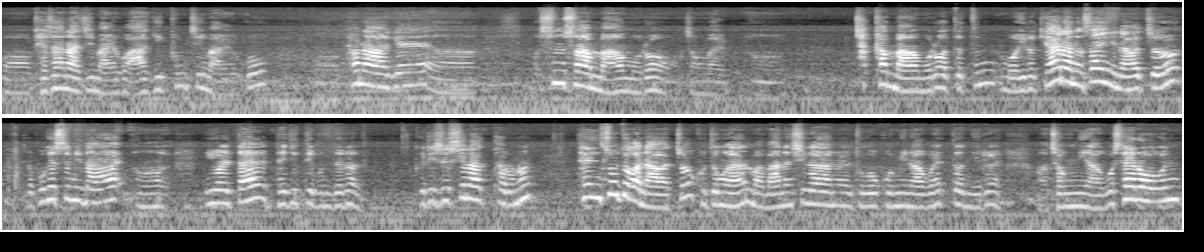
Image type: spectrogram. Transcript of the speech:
어, 계산하지 말고 악이 품지 말고 어, 편하게 어, 순수한 마음으로 정말 어, 어, 착한 마음으로 어떻든 뭐 이렇게 하라는 사인이 나왔죠. 자, 보겠습니다. 어, 2월달 돼지띠 분들은 그리스 시나타로는 텐소드가 나왔죠. 그동안 뭐 많은 시간을 두고 고민하고 했던 일을 어, 정리하고 새로운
